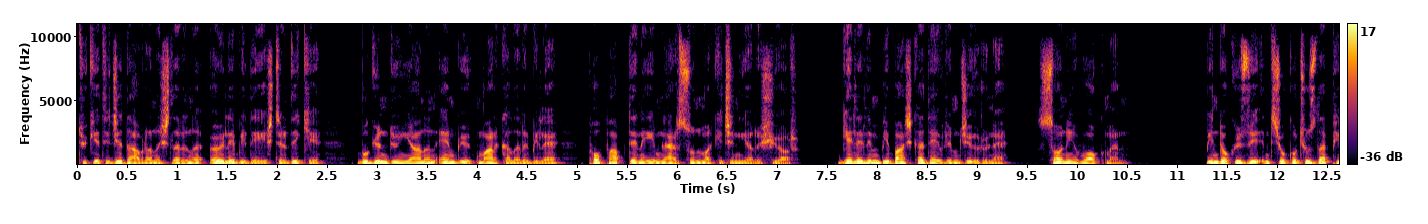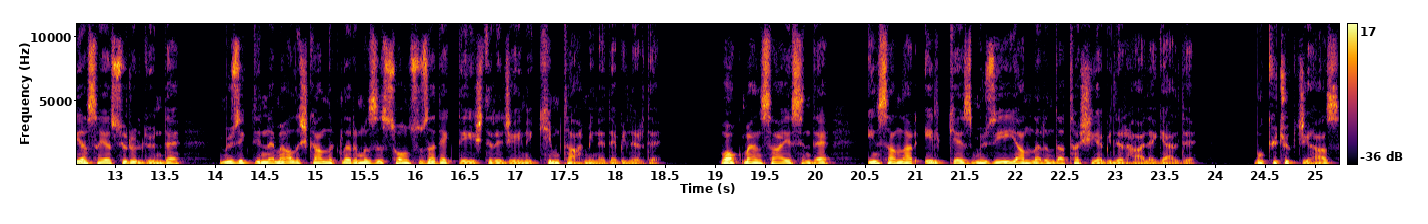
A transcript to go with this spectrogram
tüketici davranışlarını öyle bir değiştirdi ki, bugün dünyanın en büyük markaları bile pop-up deneyimler sunmak için yarışıyor. Gelelim bir başka devrimci ürüne, Sony Walkman. 1979'da piyasaya sürüldüğünde, müzik dinleme alışkanlıklarımızı sonsuza dek değiştireceğini kim tahmin edebilirdi? Walkman sayesinde insanlar ilk kez müziği yanlarında taşıyabilir hale geldi. Bu küçük cihaz,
